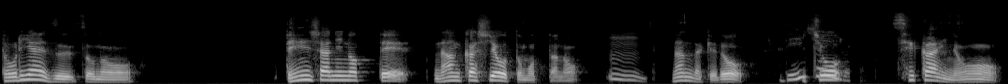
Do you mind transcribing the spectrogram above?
とりあえずその電車に乗って南下しようと思ったのうんうん。なんだけど一応世界の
